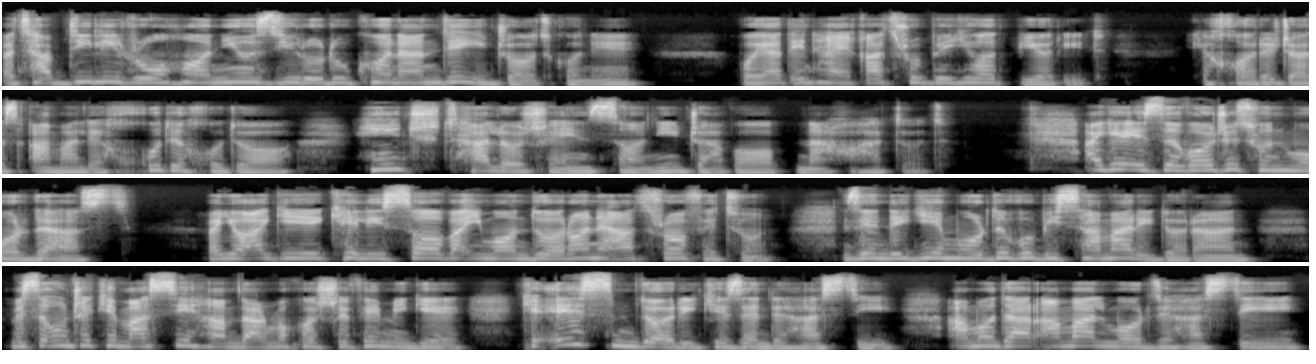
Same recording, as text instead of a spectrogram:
و تبدیلی روحانی و زیر و رو کننده ایجاد کنه باید این حقیقت رو به یاد بیارید که خارج از عمل خود خدا هیچ تلاش انسانی جواب نخواهد داد. اگر ازدواجتون مرده است و یا اگه کلیسا و ایمانداران اطرافتون زندگی مرده و بیسمری دارن مثل اونچه که مسیح هم در مکاشفه میگه که اسم داری که زنده هستی اما در عمل مرده هستی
